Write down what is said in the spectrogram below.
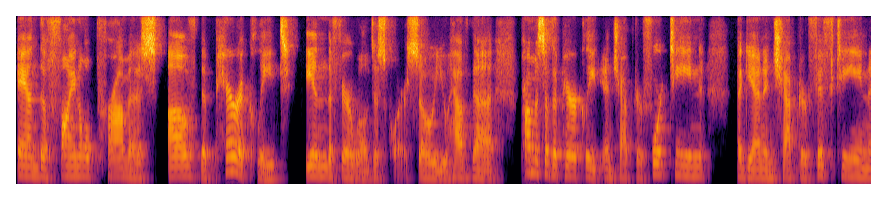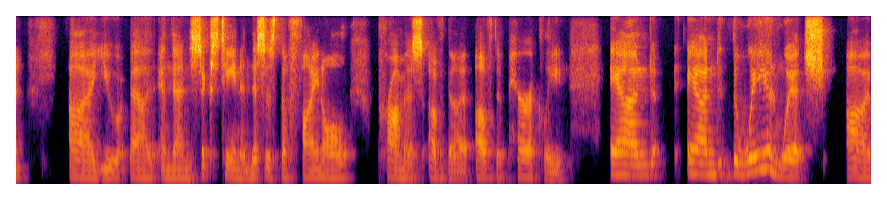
and the final promise of the paraclete in the farewell discourse. So you have the promise of the paraclete in chapter 14, again in chapter 15, uh, you uh, and then 16, and this is the final promise of the of the paraclete. And, and the way in which uh,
